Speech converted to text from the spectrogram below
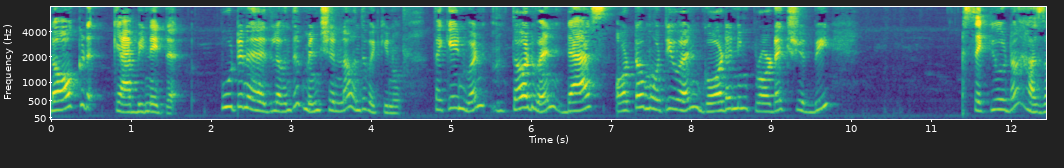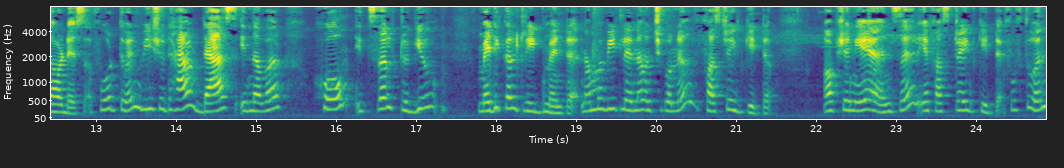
locked cabinet பூட்டின இதில் வந்து மென்ஷன்லாம் வந்து வைக்கணும் second one third one dash automotive and gardening product should be secured or hazardous. Fourth one, we should have dash in our home itself to give medical treatment. நம்ம வீட்டில் என்ன வச்சுக்கோன்னா first aid kit option A answer A first aid kit fifth one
